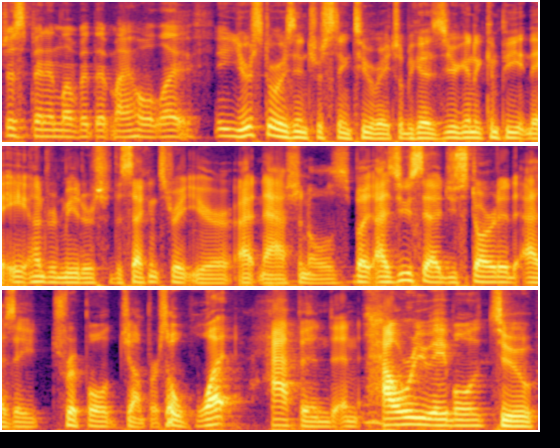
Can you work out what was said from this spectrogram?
just been in love with it my whole life. Your story is interesting too, Rachel, because you're going to compete in the 800 meters for the second straight year at nationals. But as you said, you started as a triple jumper. So what happened, and how were you able to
